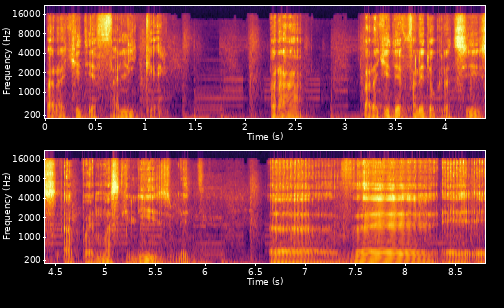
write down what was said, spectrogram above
paraqitje falike. Pra, paraqitje e falitokracisë apo e maskilizmit ë dhe e, e,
